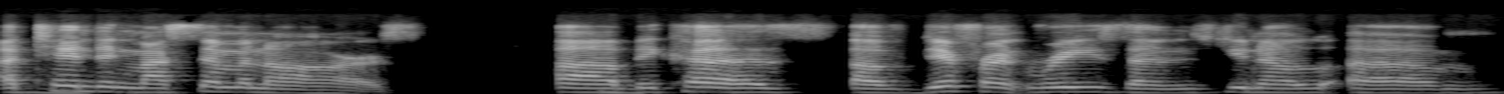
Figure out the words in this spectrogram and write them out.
attending my seminars uh, because of different reasons you know um,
